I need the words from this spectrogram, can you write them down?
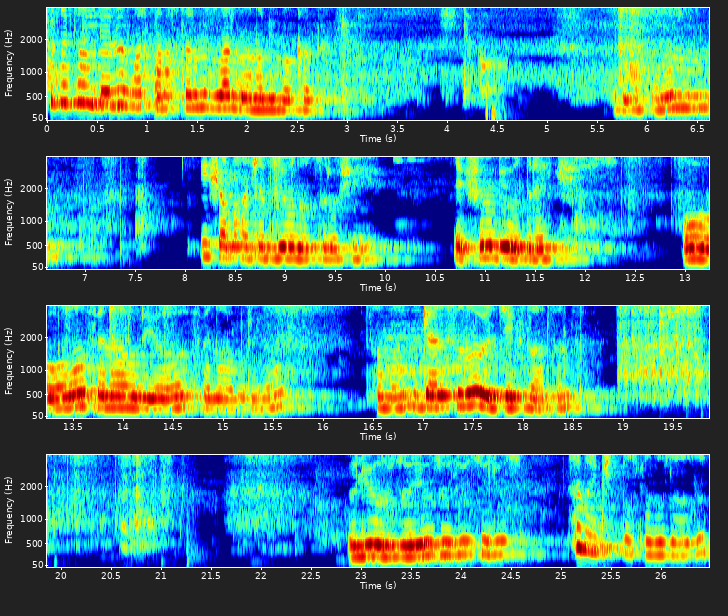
Şurada bir tane bölme var. Anahtarımız var mı ona bir bakalım. İşte bu. Hadi bakalım. İnşallah açabiliyoruzdur o şeyi. E şunu bir öldürek. O fena vuruyor. Fena vuruyor. Tamam. Gelsin o ölecek zaten. Ölüyoruz, ölüyoruz, ölüyoruz, ölüyoruz. Hemen kit basmamız lazım.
